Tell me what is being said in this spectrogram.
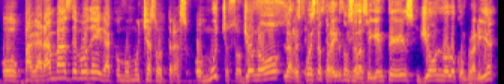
¿O pagarán más de bodega como muchas otras? ¿O muchos otros? Yo no. La respuesta para irnos a la siguiente es, yo no lo compraría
